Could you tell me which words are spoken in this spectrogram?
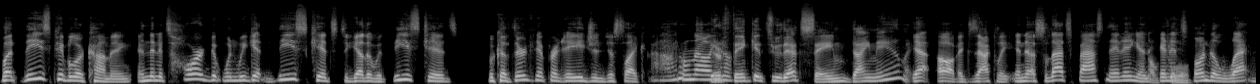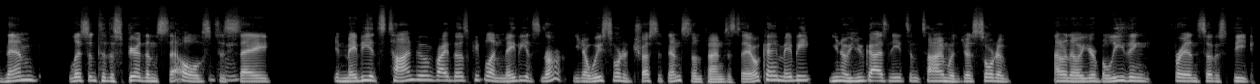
but these people are coming. And then it's hard to, when we get these kids together with these kids because they're different age and just like, I don't know. They're You know, thinking through that same dynamic. yeah. Oh, exactly. And uh, so that's fascinating. And, Oh, and it's fun to let them listen to the spirit themselves to Mhm. say, and maybe it's time to invite those people and maybe it's not. You know, we sort of trusted them sometimes to say, okay, maybe, you know, you guys need some time with just sort of, I don't know, your believing friends, so to speak,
